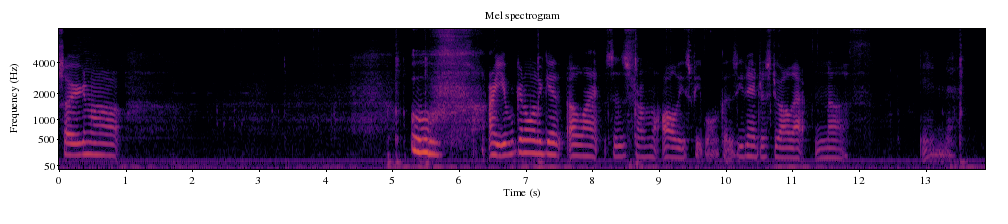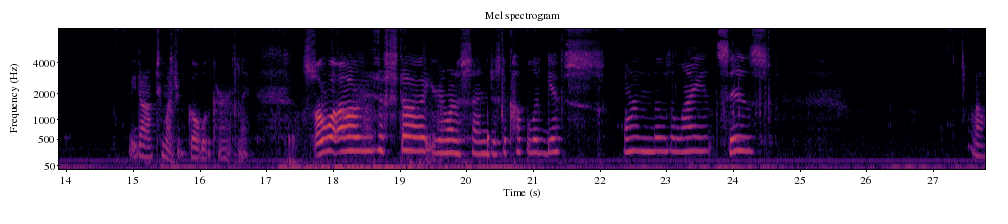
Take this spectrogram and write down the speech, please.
So you're gonna. Oof. Are you gonna want to get alliances from all these people? Because you didn't just do all that nothing. We don't have too much gold currently. So, uh, just, uh, you're gonna want to send just a couple of gifts. Form those alliances. Oh.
